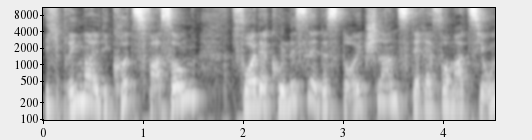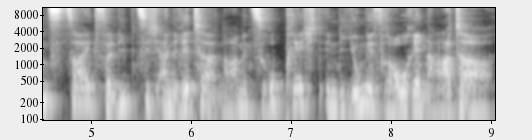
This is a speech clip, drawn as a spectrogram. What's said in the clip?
Ich bringe mal die Kurzfassung. Vor der Kulisse des Deutschlands der Reformationszeit verliebt sich ein Ritter namens Rupprecht in die junge Frau Renata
